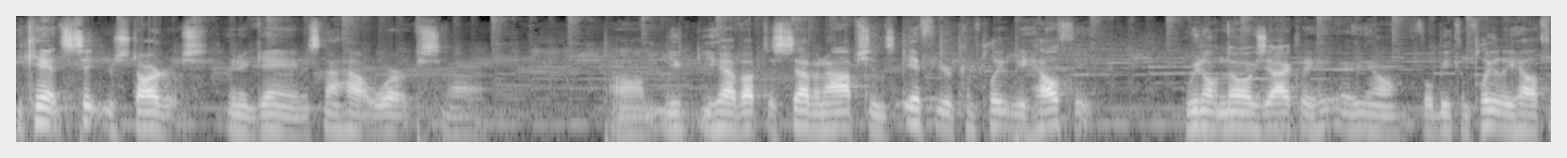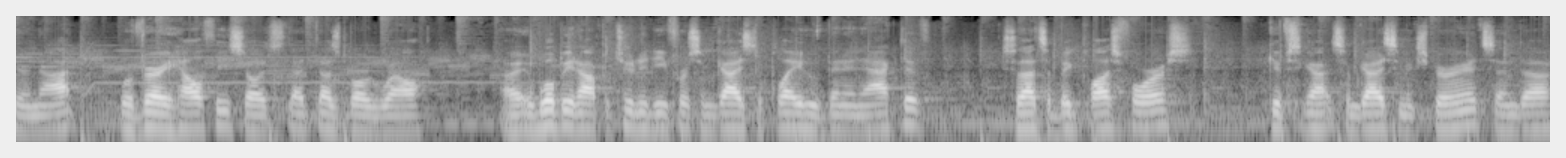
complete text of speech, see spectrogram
You can't sit your starters in a game. It's not how it works. Uh, um, you, you have up to seven options if you're completely healthy. We don't know exactly, you know, if we'll be completely healthy or not. We're very healthy, so that does bode well. Uh, it will be an opportunity for some guys to play who've been inactive, so that's a big plus for us. Give some guys some experience, and uh,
